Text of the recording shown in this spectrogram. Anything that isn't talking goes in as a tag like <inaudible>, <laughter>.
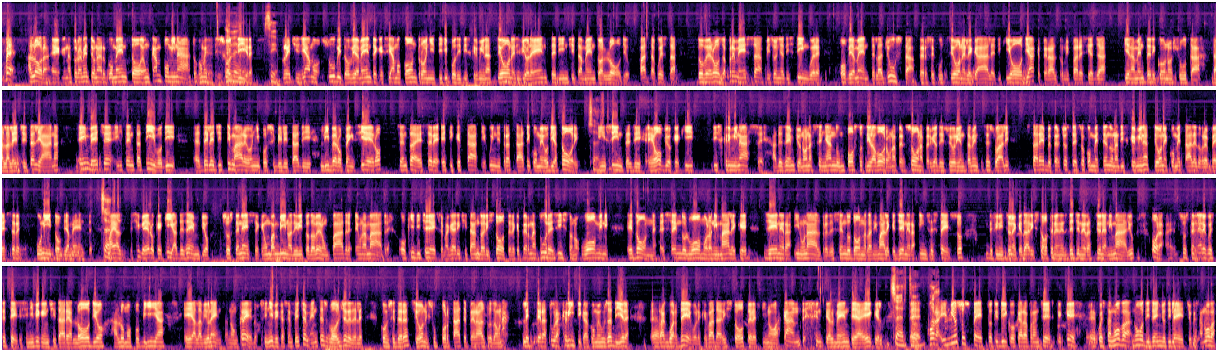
Beh, allora, è naturalmente un argomento, è un campo minato, come si suol dire. Sì. Precisiamo subito ovviamente che siamo contro ogni tipo di discriminazione, di violenza, di incitamento all'odio. Fatta questa doverosa premessa bisogna distinguere ovviamente la giusta persecuzione legale di chi odia, che peraltro mi pare sia già pienamente riconosciuta dalla legge italiana, e invece il tentativo di eh, delegittimare ogni possibilità di libero pensiero senza essere etichettati e quindi trattati come odiatori. Certo. In sintesi, è ovvio che chi discriminasse, ad esempio non assegnando un posto di lavoro a una persona per via dei suoi orientamenti sessuali, starebbe perciò stesso commettendo una discriminazione e come tale dovrebbe essere punito ovviamente. Certo. Ma è altresì vero che chi ad esempio sostenesse che un bambino ha diritto ad avere un padre e una madre o chi dicesse, magari citando Aristotele, che per natura esistono uomini e donne, essendo l'uomo l'animale che genera in un altro ed essendo donna l'animale che genera in se stesso, definizione che dà Aristotele nel Degenerazione Animalium. Ora, eh, sostenere queste tesi significa incitare all'odio, all'omofobia e alla violenza? Non credo, significa semplicemente svolgere delle considerazioni supportate peraltro da una <laughs> letteratura critica, come usa dire, eh, ragguardevole, che va da Aristotele fino a Kant <laughs> essenzialmente, a Hegel. Certo. Eh, ora, il mio sospetto, ti dico, cara Francesca, è che eh, questo nuovo disegno di legge, questa nuova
